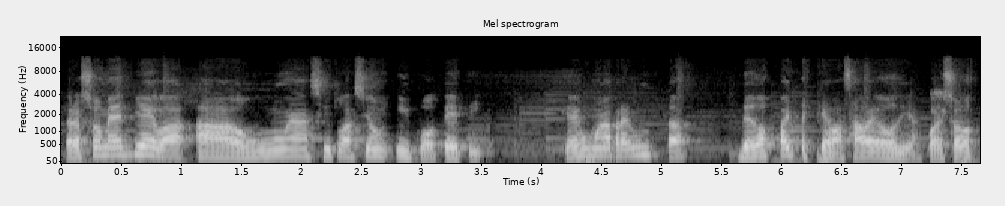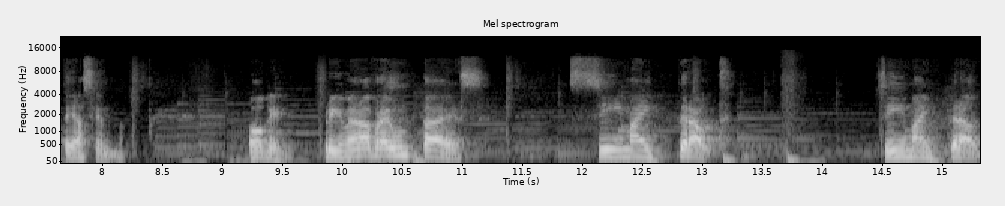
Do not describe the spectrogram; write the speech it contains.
Pero eso me lleva a una situación hipotética, que es una pregunta de dos partes que Basabe odia. Por eso lo estoy haciendo. Ok, primera pregunta es, si Mike Trout, si Mike Trout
